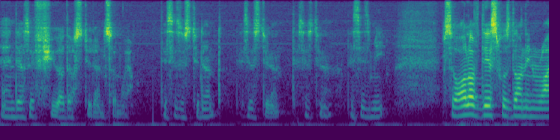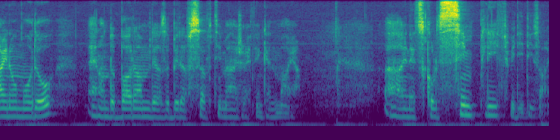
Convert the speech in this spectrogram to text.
and there's a few other students somewhere. This is a student this is a student this is a student this is me. So all of this was done in Rhino Modo and on the bottom there's a bit of Softimage I think in Maya. Uh, and it's called Simply 3D Design.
